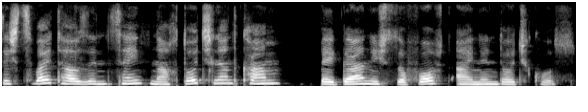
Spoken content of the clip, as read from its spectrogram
ich 2010 nach Deutschland kam, begann ich sofort einen Deutschkurs.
